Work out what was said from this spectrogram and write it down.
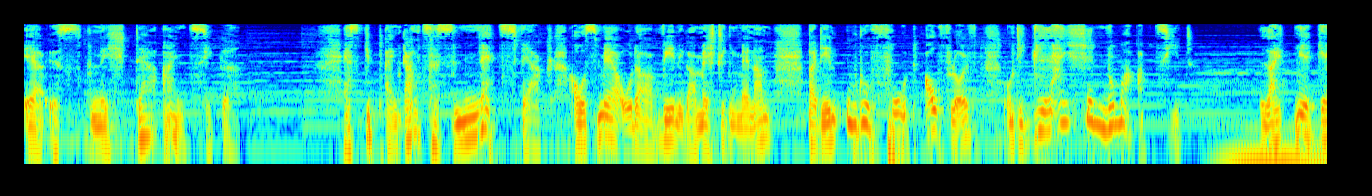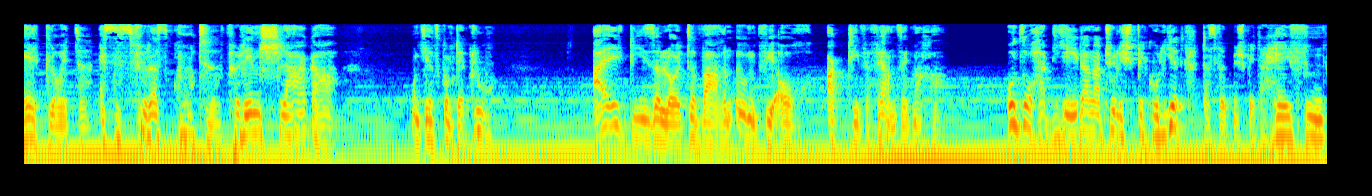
er ist nicht der Einzige. Es gibt ein ganzes Netzwerk aus mehr oder weniger mächtigen Männern, bei denen Udo Voth aufläuft und die gleiche Nummer abzieht. Leiht mir Geld, Leute. Es ist für das Gute, für den Schlager. Und jetzt kommt der Clou. All diese Leute waren irgendwie auch aktive Fernsehmacher. Und so hat jeder natürlich spekuliert, das wird mir später helfen,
